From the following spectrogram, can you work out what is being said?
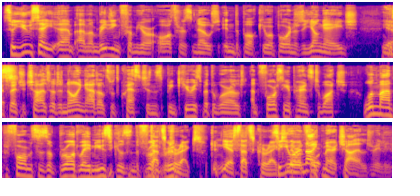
So you say, um, and I'm reading from your author's note in the book, you were born at a young age. Yes. You spent your childhood annoying adults with questions, being curious about the world, and forcing your parents to watch one-man performances of Broadway musicals in the front that's room. correct. Yes, that's correct. So you were a nightmare for, child, really.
